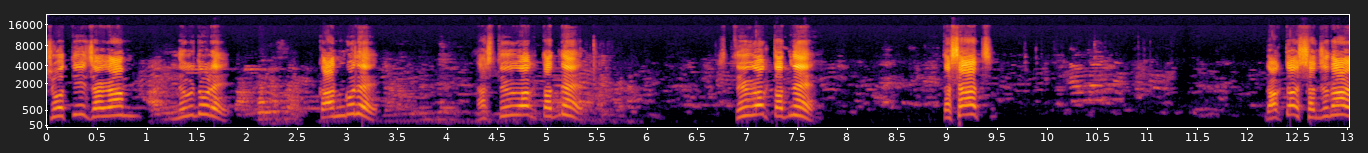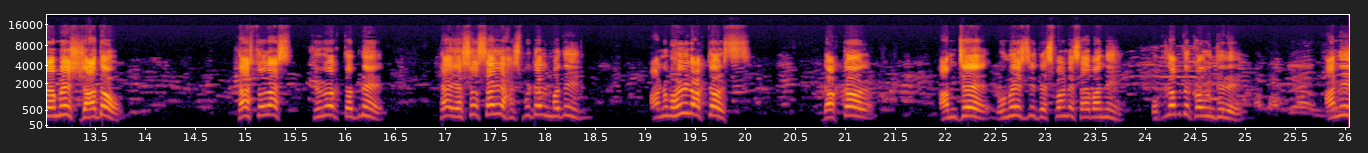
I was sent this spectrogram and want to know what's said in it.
ज्योती जयराम निरदुडे कानगुले स्त्रीरोग तज्ज्ञ स्त्रीरोग तज्ज्ञ तशाच डॉक्टर संजना रमेश जाधव ह्या सुद्धा स्त्रीरोग तज्ज्ञ ह्या यशस्वी हॉस्पिटलमधील अनुभवी डॉक्टर्स डॉक्टर आमचे उमेशजी देशपांडे साहेबांनी उपलब्ध करून दिले. आणि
